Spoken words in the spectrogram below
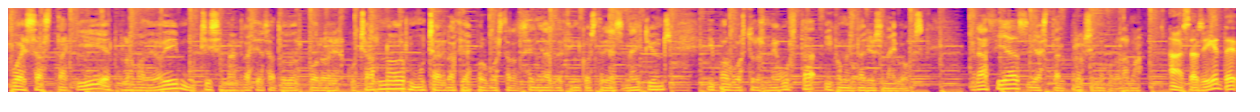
Pues hasta aquí el programa de hoy. Muchísimas gracias a todos por escucharnos. Muchas gracias por vuestras reseñas de 5 estrellas en iTunes y por vuestros me gusta y comentarios en iBox. Gracias y hasta el próximo programa. Hasta el siguiente.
